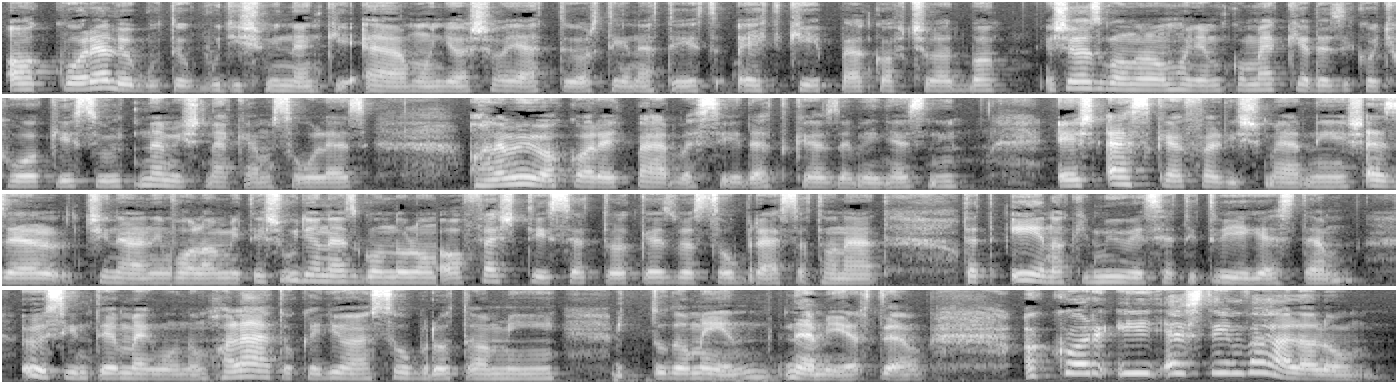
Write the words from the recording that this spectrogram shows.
akkor előbb-utóbb úgyis mindenki elmondja a saját történetét egy képpel kapcsolatban. És azt gondolom, hogy amikor megkérdezik, hogy hol készült, nem is nekem szól ez, hanem ő akar egy párbeszédet kezdeményezni. És ezt kell felismerni, és ezzel csinálni valamit. És ugyanezt gondolom a festészettől kezdve a szobrászaton át. Tehát én, aki művészetit végeztem, őszintén megmondom, ha látok egy olyan szobrot, ami, mit tudom én, nem értem, akkor így ezt én vállalom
